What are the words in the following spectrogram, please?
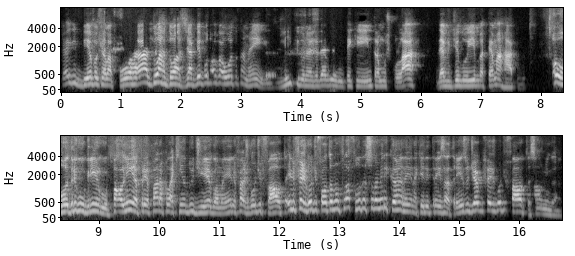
Pega e beba aquela porra. Ah, duas doses, já bebo logo a outra também. Líquido, né? Já deve ter que intramuscular, deve diluir até mais rápido. Ô, Rodrigo Gringo, Paulinha, prepara a plaquinha do Diego. Amanhã ele faz gol de falta. Ele fez gol de falta no Fla-Flu da Sul-Americana, hein? Naquele 3 a 3 o Diego fez gol de falta, se não me engano.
